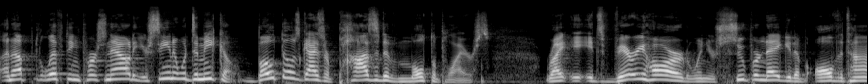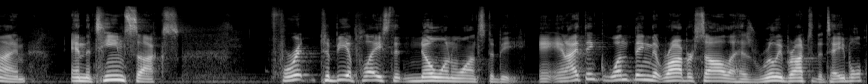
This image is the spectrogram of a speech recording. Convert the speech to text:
an uplifting personality. You're seeing it with DeMeco. Both those guys are positive multipliers, right? It's very hard when you're super negative all the time and the team sucks for it to be a place that no one wants to be. And I think one thing that Robert Saleh has really brought to the table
